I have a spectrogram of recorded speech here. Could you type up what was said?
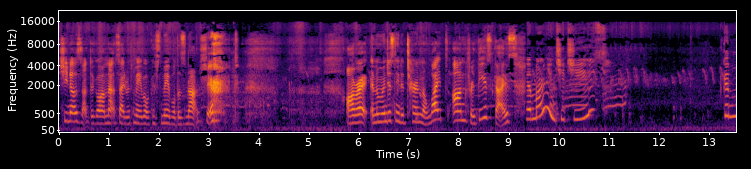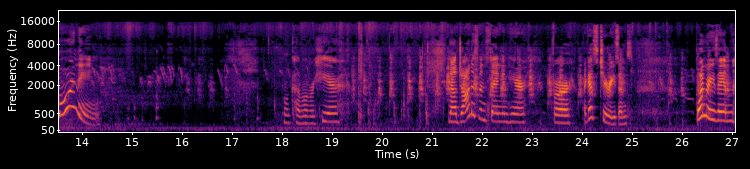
She knows not to go on that side with Mabel because Mabel does not share it. All right, and then we just need to turn the lights on for these guys. Good morning, Chi-Chis. Good morning. We'll come over here. Now, John has been staying in here for, I guess, two reasons. One reason,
